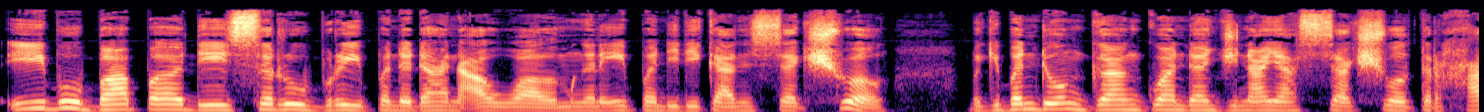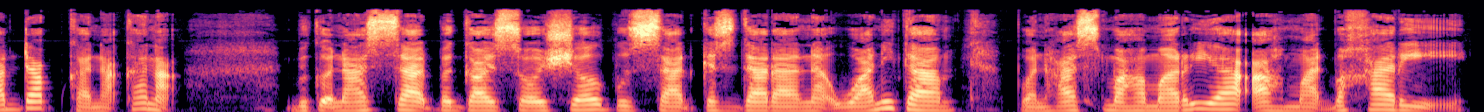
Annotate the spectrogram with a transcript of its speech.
Ibu bapa diseru beri pendedahan awal mengenai pendidikan seksual bagi bendung gangguan dan jenayah seksual terhadap kanak-kanak. Berikut nasihat Pegawai Sosial Pusat Kesedaran Wanita, Puan Hasmah Maria Ahmad Bakhari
